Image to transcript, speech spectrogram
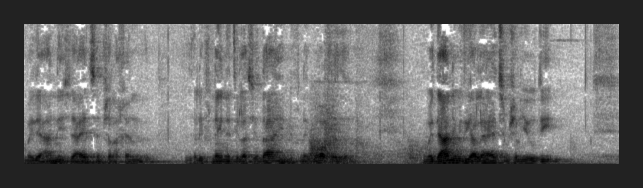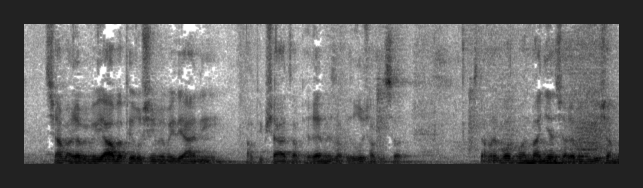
המדיאני זה העצם שלכן, זה לפני נטילת ידיים, לפני ברוכה, זה... במדיאני מתגלה העצם של יהודי. שם הרב מביא ארבע פירושים במדיאני, על פי פשט, על פי רמז, על פי דרוש, על פי סוד. סתם מאוד מאוד מעניין שהרב מביא שם,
